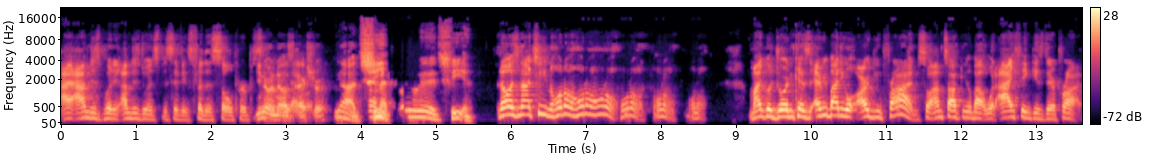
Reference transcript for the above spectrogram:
I, am just putting. I'm just doing specifics for the sole purpose. You know, Nell's extra. Yeah, cheat. cheating. No, it's not cheating. Hold on, hold on, hold on, hold on, hold on, hold on. Michael Jordan, because everybody will argue prime. So I'm talking about what I think is their prime.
